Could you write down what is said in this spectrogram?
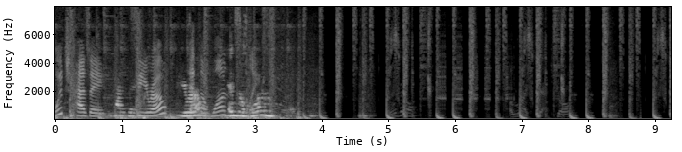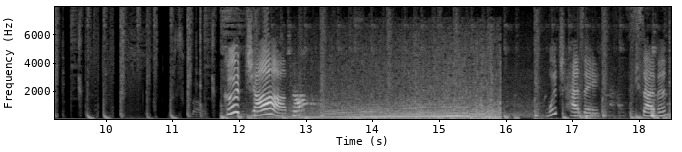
Which has a 0 in the ones place? Good job! Which has a 7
